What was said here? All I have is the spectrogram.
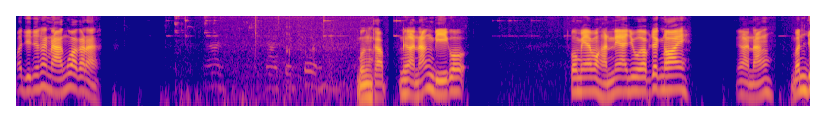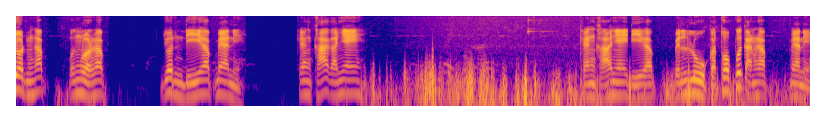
มายืนอยู่ทางหนางัวกันน่ะมึงครับเนื้อหนังดีก็ ก็แม่บังหันแน่อยู่ครับจักหน้อยเนื้อหนังมันย่นครับเบิ่งโหลดครับย่นดีครับแม่นี่ แข้งขากันใหญ่แข้งขาใหญ่ดีครับ เป็นลูกกระทบเพื่อกันครับ แม่นี่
